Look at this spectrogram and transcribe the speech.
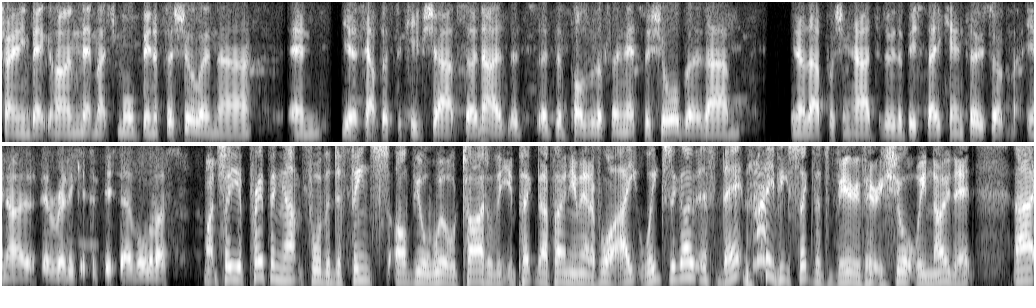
training back home that much more beneficial, and uh, and yeah, it's helped us to keep sharp. So no, it's it's a positive thing that's for sure. But um, you know, they're pushing hard to do the best they can too. So you know, it really gets the best out of all of us. Right, so you're prepping up for the defence of your world title that you picked up only a matter of what eight weeks ago, if that, maybe six. It's very, very short. We know that. Uh,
